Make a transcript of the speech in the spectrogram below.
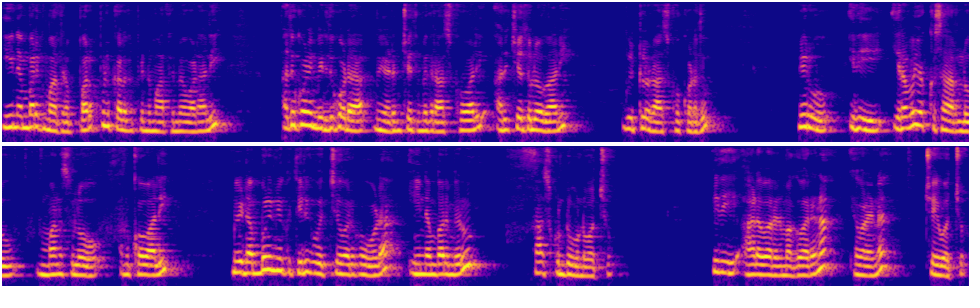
ఈ నెంబర్కి మాత్రం పర్పుల్ కలర్ పెన్ మాత్రమే వాడాలి. అది కూడా మీరు ఇది కూడా మీ ఎడమ చేతి మీద రాసుకోవాలి. అరిచేతిలో కానీ వీటిలో రాసుకోకూడదు. మీరు ఇది ఇరవై ఒక్కసార్లు మనసులో అనుకోవాలి. మీ డబ్బులు మీకు తిరిగి వచ్చే వరకు కూడా ఈ నెంబర్ మీరు రాసుకుంటూ ఉండవచ్చు. ఇది ఆడవారైనా మగవారైనా ఎవరైనా చేయవచ్చు.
